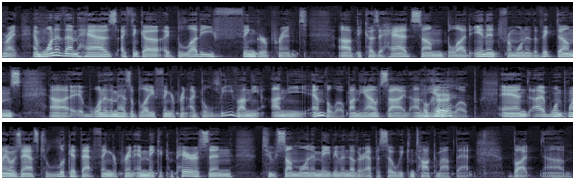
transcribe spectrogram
Right. And one of them has, I think, a, a bloody fingerprint. Uh, because it had some blood in it from one of the victims. Uh, one of them has a bloody fingerprint, I believe, on the on the envelope, on the outside on Okay. the envelope. And at one point, I was asked to look at that fingerprint and make a comparison to someone, and maybe in another episode we can talk about that. But um,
